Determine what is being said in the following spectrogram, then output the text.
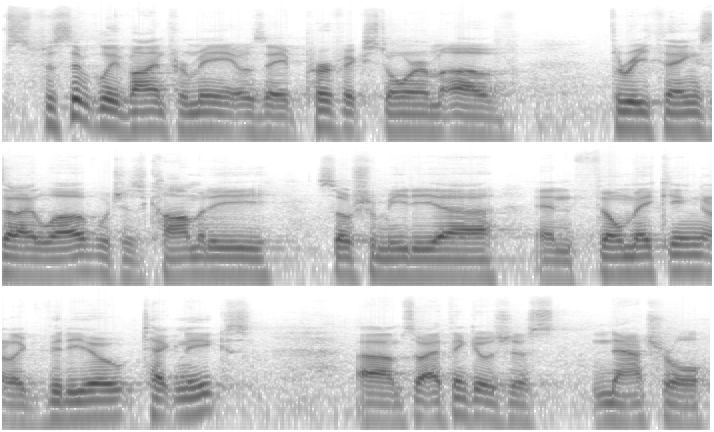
specifically Vine for me, it was a perfect storm of three things that I love, which is comedy, social media, and filmmaking or like video techniques. Um, so I think it was just natural.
